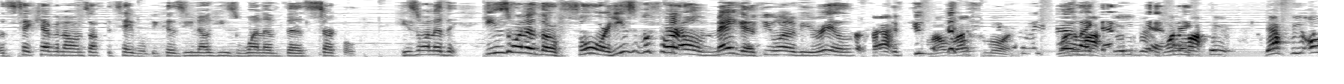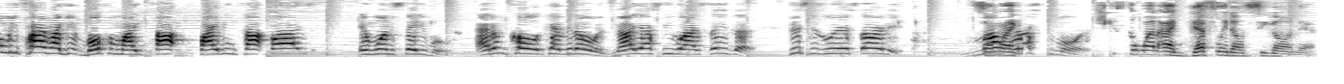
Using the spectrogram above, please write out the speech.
Let's take Kevin Owens off the table because you know he's one of the circle. He's one of the he's one of the four. He's before Omega if you want to be real. If you Mount Rushmore. want to be One of like my that, favorite. yeah, one like, of my favorite. That's the only time I get both of my top fighting top fives in one stable. Adam Cole, Kevin Owens. Now y'all see why I say that. This is where it started. So, Mount like, Rushmore. he's the one I definitely don't see going there.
